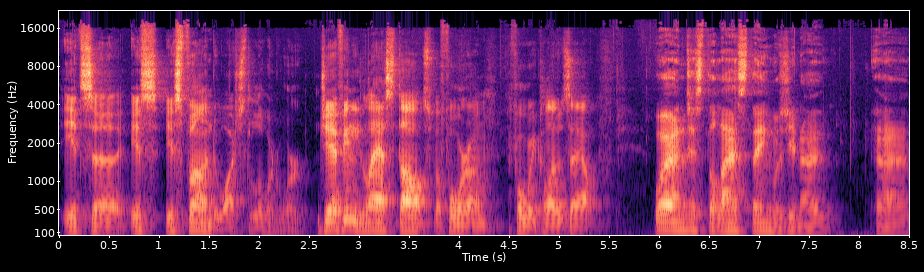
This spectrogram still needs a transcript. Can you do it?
it's uh it's it's fun to watch the Lord work. Jeff, any last thoughts before um before we close out? Well, and just the last thing was, you know, uh,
